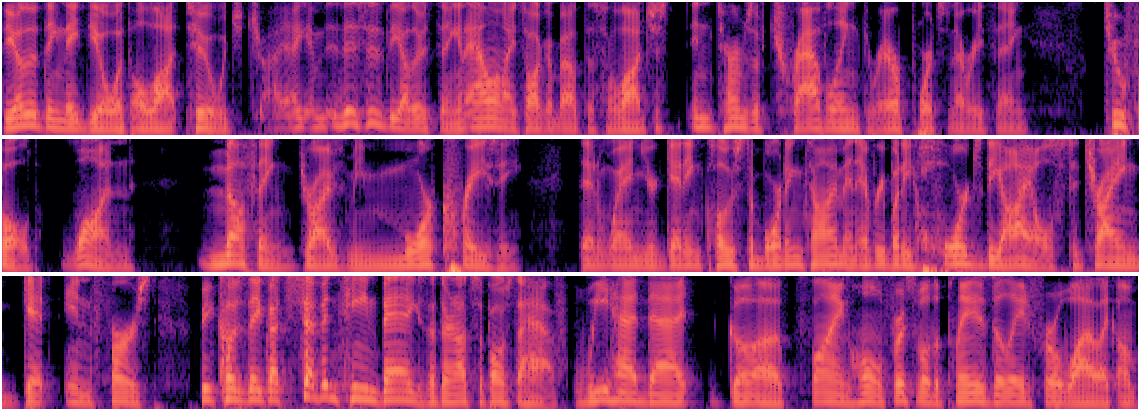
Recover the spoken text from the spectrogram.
The other thing they deal with a lot too, which I, I this is the other thing, and Al and I talk about this a lot, just in terms of traveling through airports and everything. Twofold. One, nothing drives me more crazy than when you're getting close to boarding time and everybody hoards the aisles to try and get in first because they've got 17 bags that they're not supposed to have. we had that go uh, flying home. First of all, the plane is delayed for a while. Like um,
